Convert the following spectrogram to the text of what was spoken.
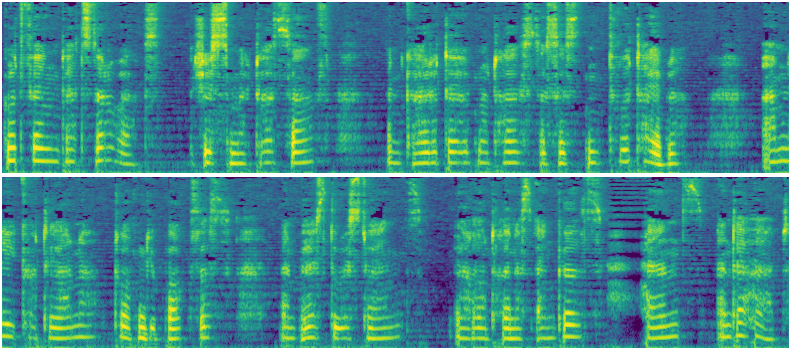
Good thing that still works. She smacked herself and guided the hypnotized assistant to the table. Emily got the honor to open the boxes and placed the restraints around Rena's ankles, hands, and her head.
